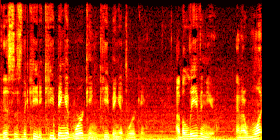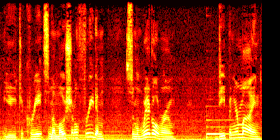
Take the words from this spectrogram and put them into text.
This is the key to keeping it working, keeping it working. I believe in you. And I want you to create some emotional freedom, some wiggle room deep in your mind.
